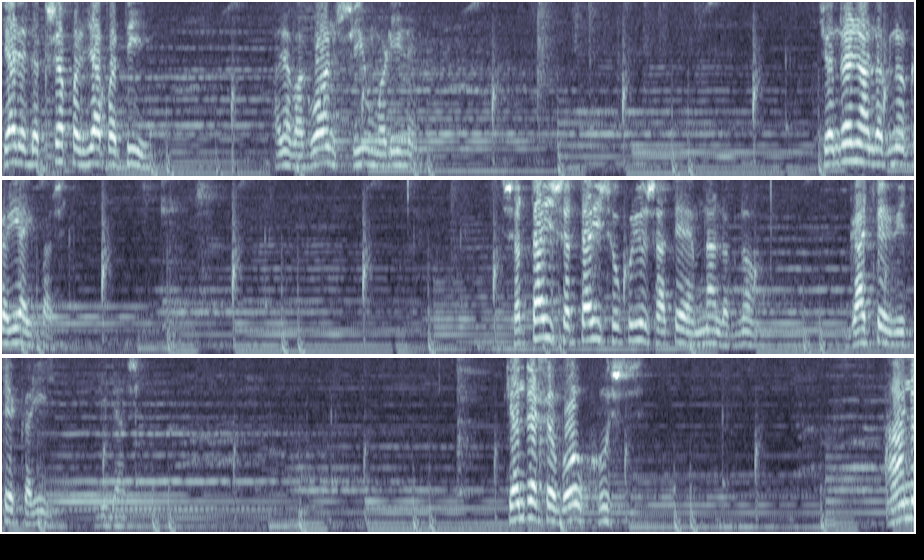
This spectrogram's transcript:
ત્યારે દક્ષ પ્રજાપતિ અને ભગવાન શિવ મળીને ચંદ્રના લગ્ન કરી આપ્યા છે, સત્તાવીસ સત્તાવીસ છોકરીઓ સાથે એમના લગ્ન ગાતે વીતે કરી દીધા છે ચંદ્ર તો બહુ ખુશ. આનંદ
